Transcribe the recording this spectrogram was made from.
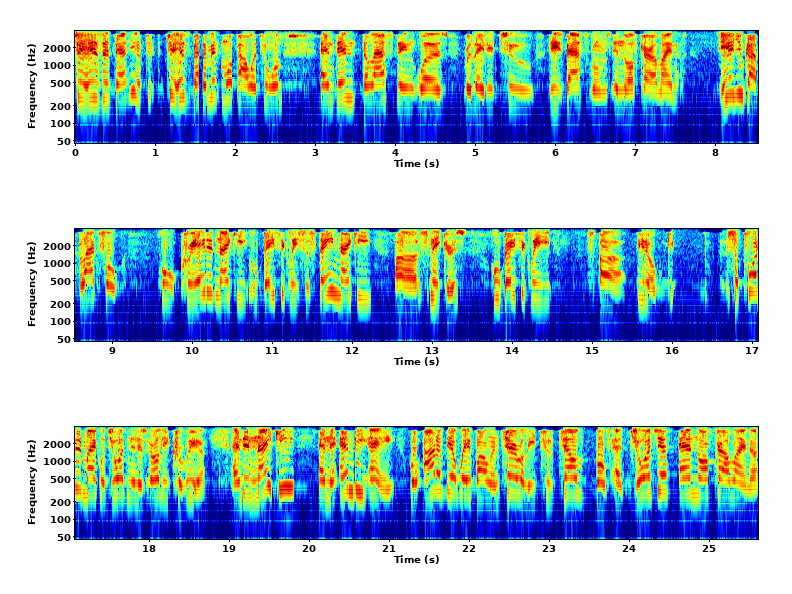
to his advantage, you know, to, to his betterment, more power to him. And then the last thing was related to these bathrooms in North Carolina. Here you got black folk who created Nike, who basically sustained Nike uh, sneakers, who basically, uh, you know, supported Michael Jordan in his early career, and then Nike and the NBA go out of their way voluntarily to tell both at Georgia and North Carolina,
